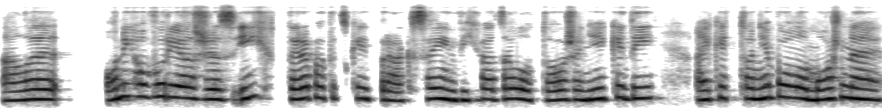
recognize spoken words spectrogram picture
ale oni hovoria, že z ich terapeutickej praxe im vychádzalo to, že niekedy, aj keď to nebolo možné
